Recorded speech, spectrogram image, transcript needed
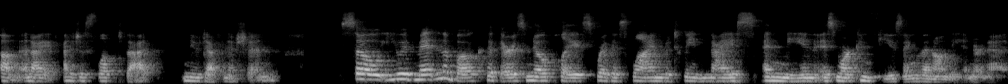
Um, and I I just loved that new definition. So, you admit in the book that there is no place where this line between nice and mean is more confusing than on the internet.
